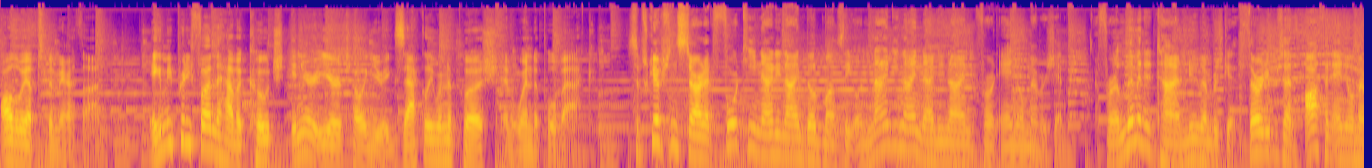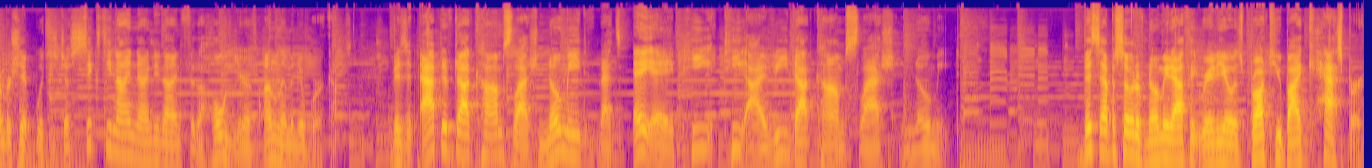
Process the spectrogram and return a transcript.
all the way up to the marathon. It can be pretty fun to have a coach in your ear telling you exactly when to push and when to pull back. Subscriptions start at $14.99 billed monthly or $99.99 for an annual membership. For a limited time, new members get 30% off an annual membership, which is just $69.99 for the whole year of unlimited workouts. Visit aaptiv.com slash no meat. That's A-A-P-T-I-V dot com slash no meat. This episode of No Meat Athlete Radio is brought to you by Casper,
